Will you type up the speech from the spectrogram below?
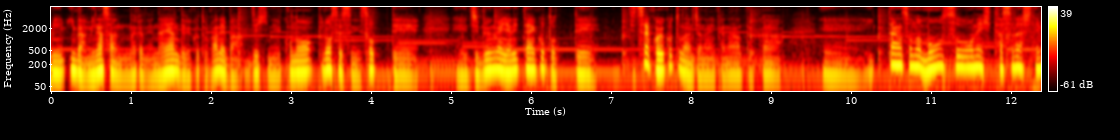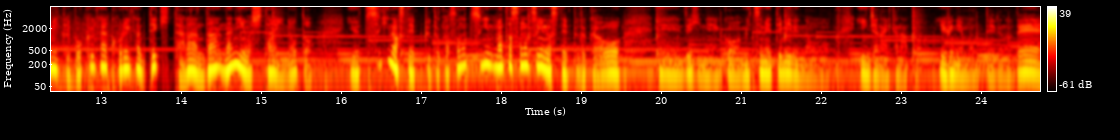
ー、今皆さんの中で悩んでることがあれば是非ねこのプロセスに沿って、えー、自分がやりたいことって実はこういうことなんじゃないかなとかえー、一旦その妄想をねひたすらしてみて僕がこれができたら何をしたいのという次のステップとかその次またその次のステップとかを、えー、ぜひねこう見つめてみるのもいいんじゃないかなというふうに思っているので、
